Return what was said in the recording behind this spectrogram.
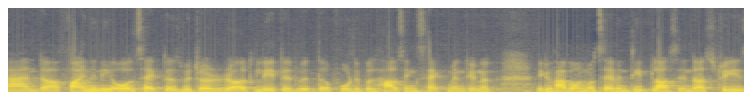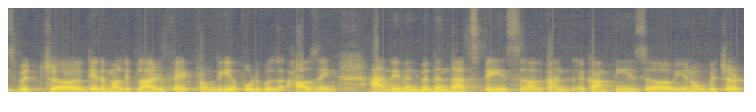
and uh, finally all sectors which are uh, related with the affordable housing segment. You know you have almost 70 plus industries which uh, get a multiplier effect from the affordable housing. And even within that space uh, companies uh, you know which are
